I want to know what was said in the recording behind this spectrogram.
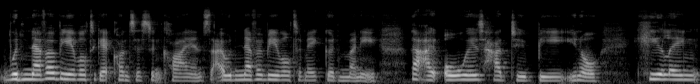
would never be able to get consistent clients, I would never be able to make good money, that I always had to be, you know, healing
